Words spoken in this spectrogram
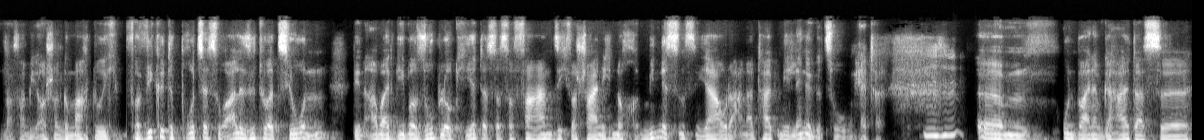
das habe ich auch schon gemacht, durch verwickelte prozessuale Situationen den Arbeitgeber so blockiert, dass das Verfahren sich wahrscheinlich noch mindestens ein Jahr oder anderthalb in die Länge gezogen hätte. Mhm. Ähm, und bei einem Gehalt, das äh,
